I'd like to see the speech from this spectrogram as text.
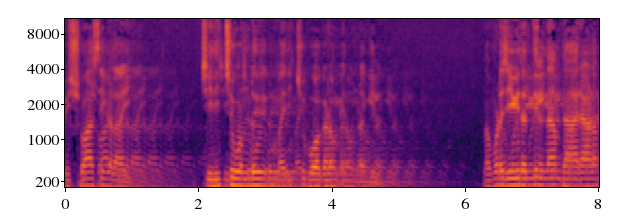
വിശ്വാസികളായി ചിരിച്ചുകൊണ്ട് മരിച്ചു പോകണം എന്നുണ്ടെങ്കിൽ നമ്മുടെ ജീവിതത്തിൽ നാം ധാരാളം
